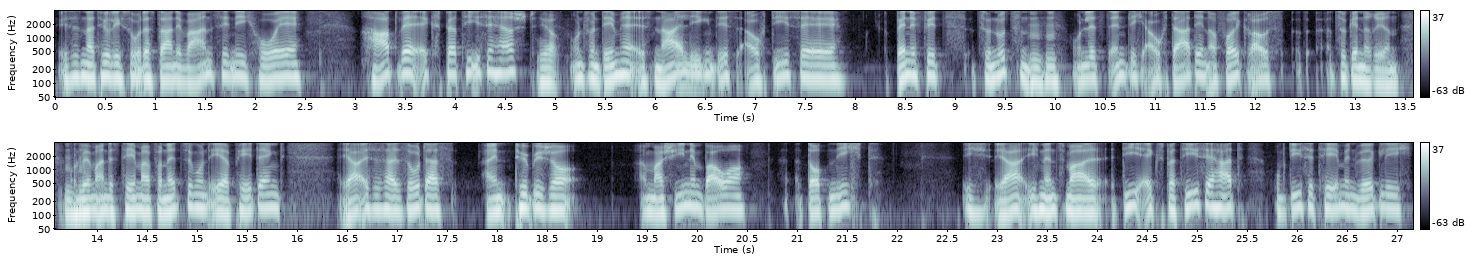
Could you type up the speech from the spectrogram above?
ist es natürlich so, dass da eine wahnsinnig hohe Hardware-Expertise herrscht ja. und von dem her es naheliegend ist, auch diese Benefits zu nutzen mhm. und letztendlich auch da den Erfolg raus zu generieren. Und mhm. wenn man an das Thema Vernetzung und ERP denkt, ja, ist es halt so, dass ein typischer Maschinenbauer dort nicht, ich, ja, ich nenne es mal, die Expertise hat, um diese Themen wirklich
